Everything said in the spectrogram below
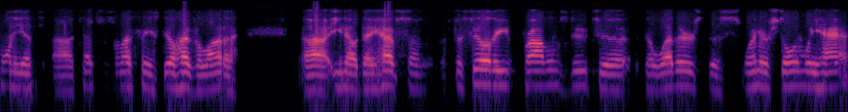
20th. Uh, Texas Wesleyan still has a lot of, uh, you know, they have some facility problems due to the weather, this winter storm we had.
